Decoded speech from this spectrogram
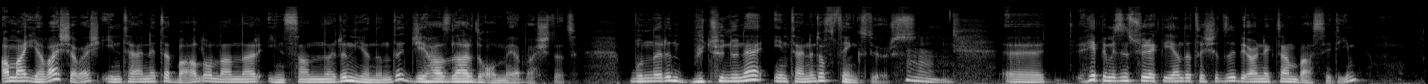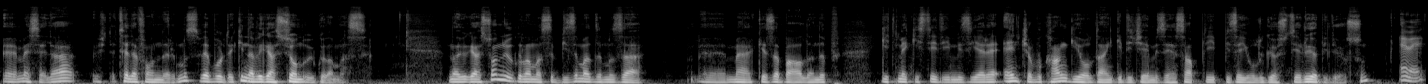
ama yavaş yavaş internete bağlı olanlar insanların yanında cihazlar da olmaya başladı. Bunların bütününe Internet of Things diyoruz. Hmm. Ee, hepimizin sürekli yanında taşıdığı bir örnekten bahsedeyim. Ee, mesela işte telefonlarımız ve buradaki navigasyon uygulaması. Navigasyon uygulaması bizim adımıza e, merkeze bağlanıp gitmek istediğimiz yere en çabuk hangi yoldan gideceğimizi hesaplayıp bize yolu gösteriyor biliyorsun. Evet.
